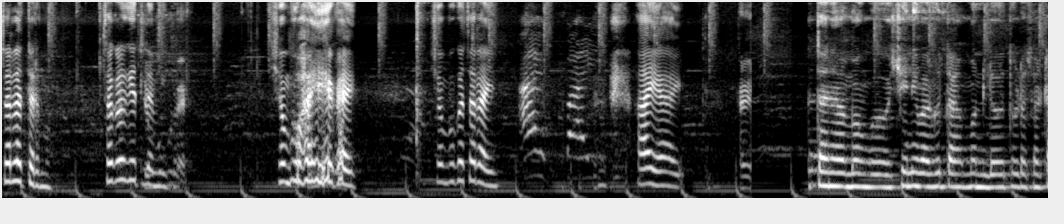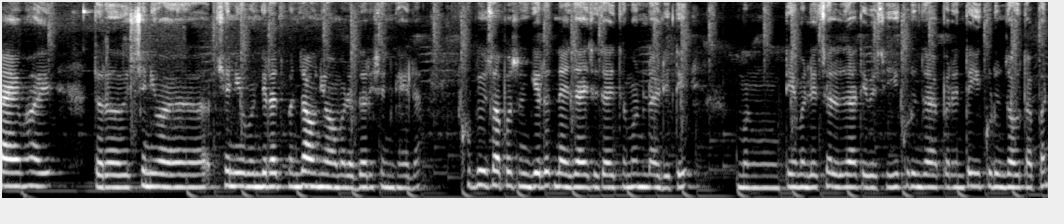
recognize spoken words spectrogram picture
चला तर मग. सगळं घेतलं मी. शंभू आहे? काय शंभू कसा राहील? हाय हाय. जाताना मग शनिवार होता म्हणलं थोडासा टाईम आहे. तर शनिवार शनी मंदिरात पण जाऊन यावं मला दर्शन घ्यायला. खूप दिवसापासून गेलंच नाही जायचं जायचं म्हणून लागली ते. मग ते म्हणले चल जाते वेळेस इकडून जायपर्यंत इकडून जाऊत आपण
